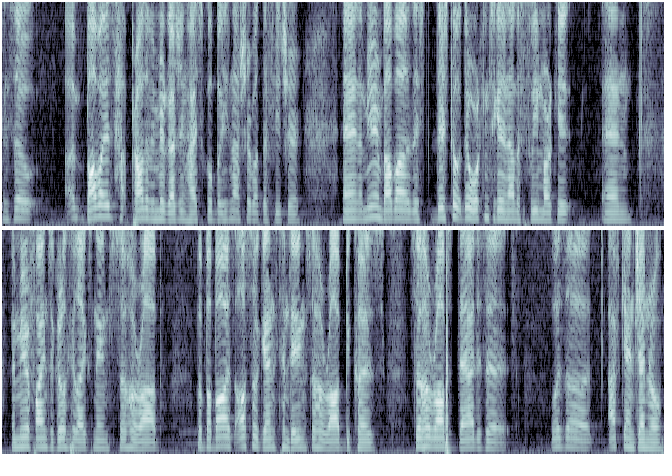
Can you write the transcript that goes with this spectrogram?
and so um, Baba is ha- proud of Amir graduating high school, but he's not sure about the future. And Amir and Baba, they they're still they're working together now. The flea market, and Amir finds a girl he likes named Sohrab, but Baba is also against him dating Sohrab because Sohrab's dad is a was a Afghan general,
